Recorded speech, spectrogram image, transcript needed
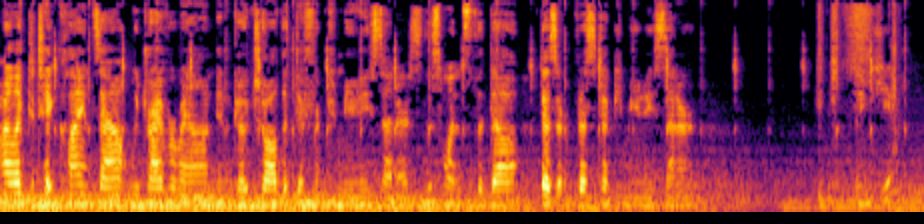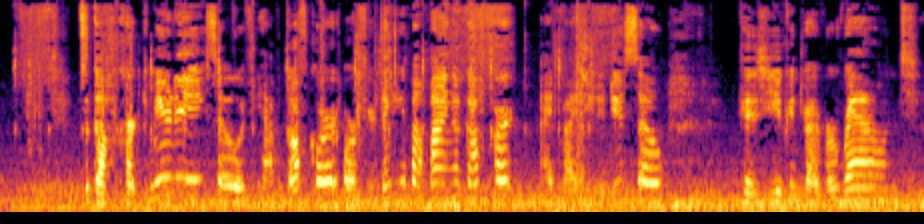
I like to take clients out. We drive around and go to all the different community centers. This one's the De Desert Vista Community Center. Thank you. It's a golf cart community, so if you have a golf cart or if you're thinking about buying a golf cart, I advise you to do so because you can drive around.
